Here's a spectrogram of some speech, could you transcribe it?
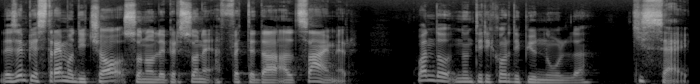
L'esempio estremo di ciò sono le persone affette da Alzheimer. Quando non ti ricordi più nulla, chi sei?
